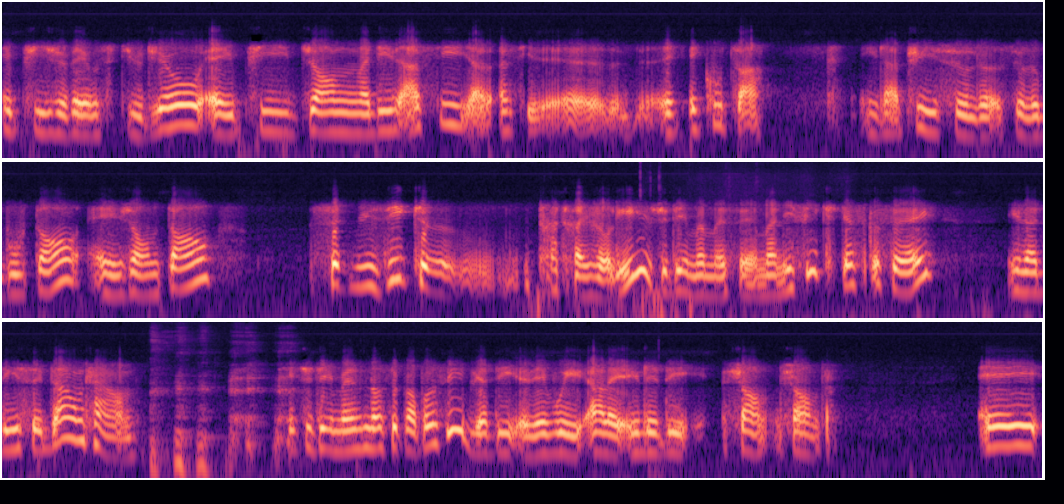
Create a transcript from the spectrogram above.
et puis je vais au studio. Et puis John m'a dit, assis, assis, euh, é- écoute ça. Il appuie sur le, sur le bouton et j'entends cette musique euh, très très jolie. J'ai dit, mais, mais c'est magnifique, qu'est-ce que c'est? Il a dit, c'est Downtown. Et j'ai dit, mais non, c'est pas possible. Il a dit, oui, allez, il a dit, chante, chante. Et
